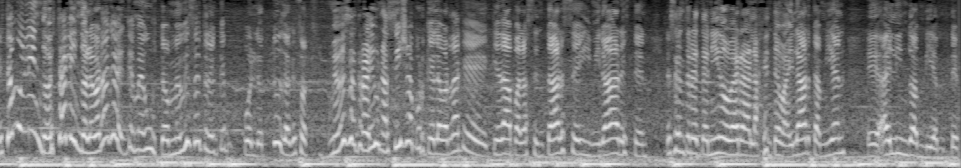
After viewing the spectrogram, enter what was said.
Está muy lindo, está lindo, la verdad que, me gusta. Me hubiese traído, qué polotuda que. Me hubiese traído una silla porque la verdad que queda para sentarse y mirar. Este, es entretenido ver a la gente bailar también. Eh, hay lindo ambiente.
